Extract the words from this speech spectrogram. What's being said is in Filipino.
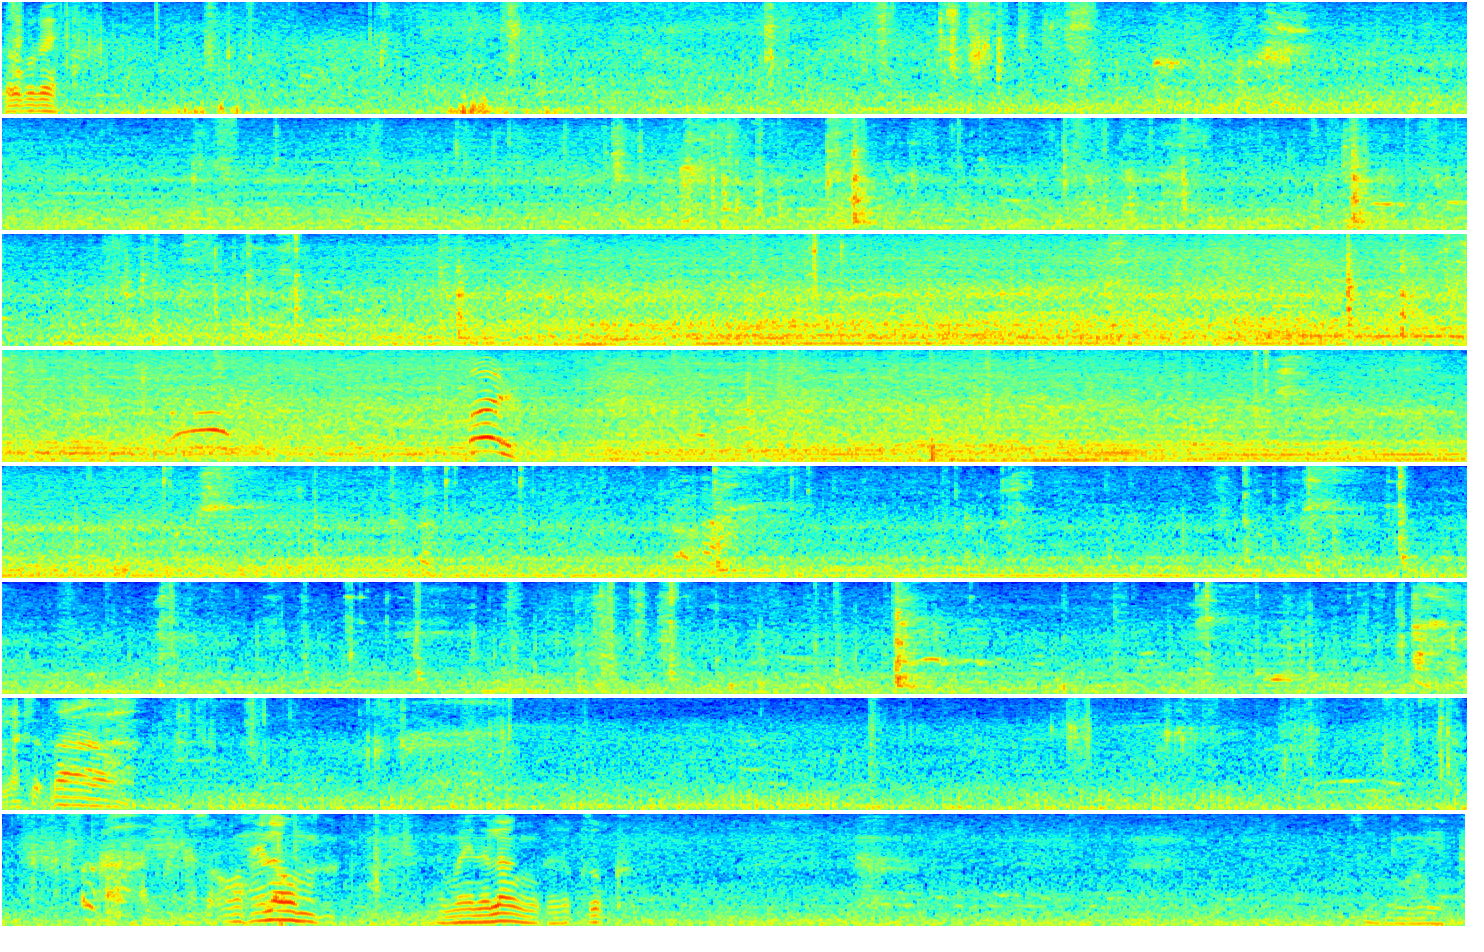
对不对。Paul! Ah, relax na. Kasok ang silong. Gamay na lang, kasuksok. Sa so, dingayag.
